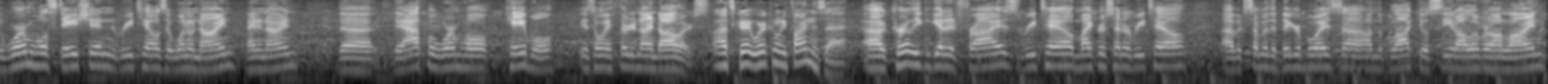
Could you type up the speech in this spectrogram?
the wormhole station retails at 109.99. The the Apple wormhole cable is only $39. Oh, that's great. Where can we find this at? Uh, currently, you can get it at Fry's retail, Micro Center retail, uh, but some of the bigger boys uh, on the block, you'll see it all over online.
